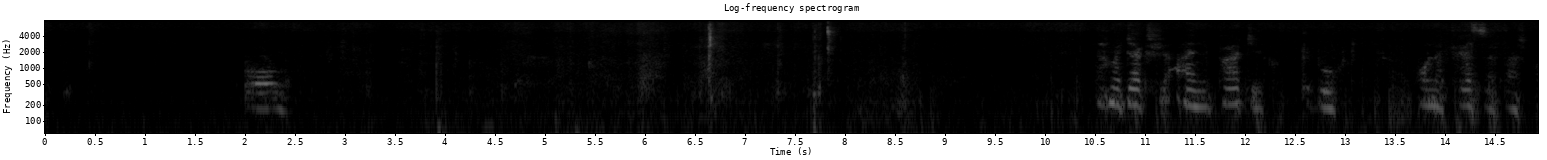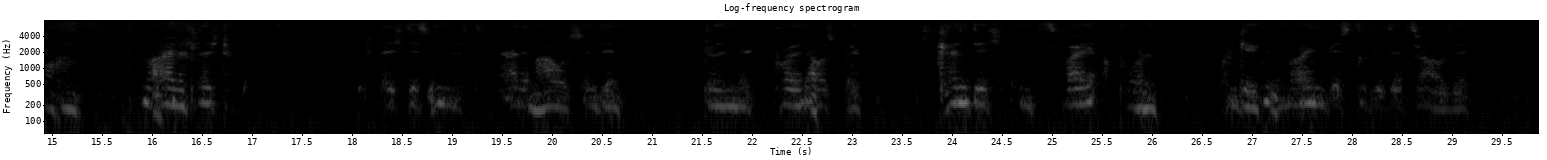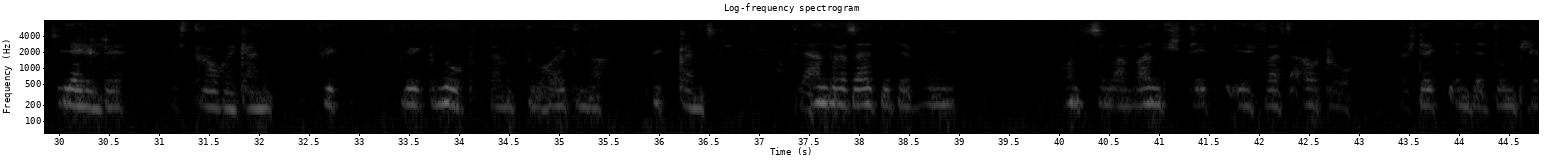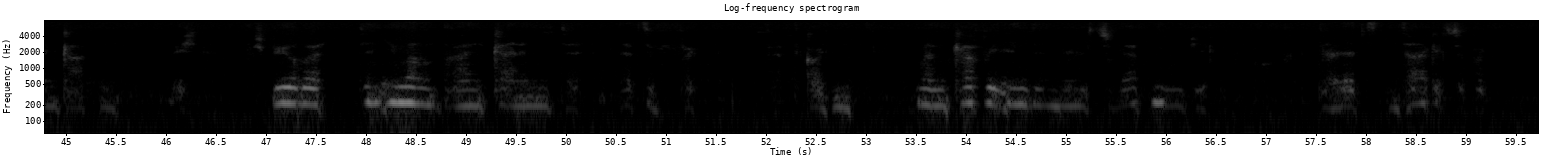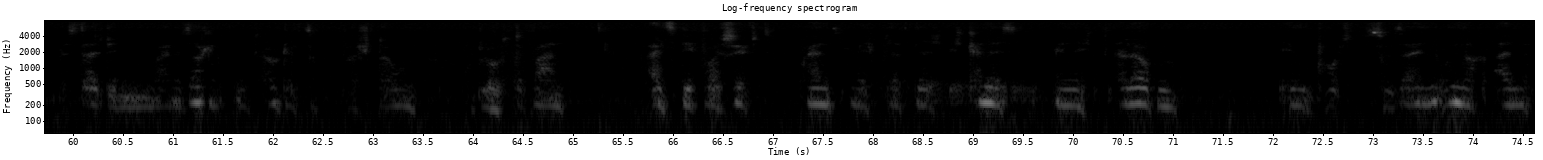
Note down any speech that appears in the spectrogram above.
Nachmittags für eine Party gebucht, ohne Fresse versprochen. Nur eine schlechte, schlechtes Invest in einem Haus in den Hügeln mit tollen Ausblick. Ich kann dich um zwei abholen und gegen neun bist du wieder zu Hause. Sie lächelte traurig an. Früh, früh genug, damit du heute noch weg kannst. Auf der anderen Seite der Wohn Wohnzimmerwand steht Evas Auto, versteckt in der dunklen Garten. Ich spüre den inneren Drang, keine Miete mehr zu vergolden, meinen Kaffee in den Müll zu werfen und die der letzten Tage zu beseitigen, Sachen ins Auto zu verstauen und loszufahren. als die Vorschrift brennt mich plötzlich. Ich kann es mir nicht erlauben, im Post zu sein und nach einem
